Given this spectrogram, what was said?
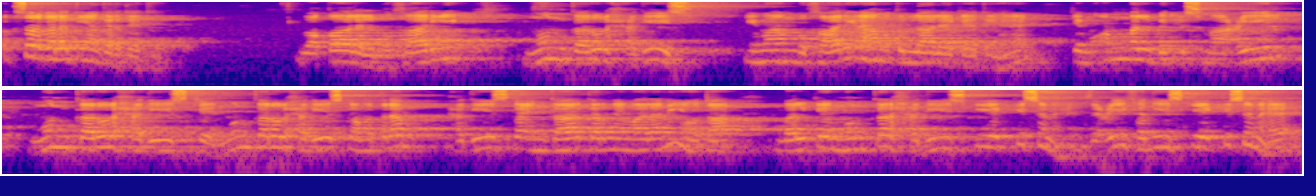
اکثر غلطیاں کرتے تھے۔ وقال البخاری، منکر الحدیث۔ امام بخاری رحمۃ اللہ علیہ کہتے ہیں کہ معمل بن اسماعیل منکر الحدیث تھے منکر الحدیث کا مطلب حدیث کا انکار کرنے والا نہیں ہوتا، بلکہ منکر حدیث کی ایک قسم ہے، ضعیف حدیث کی ایک قسم ہے۔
